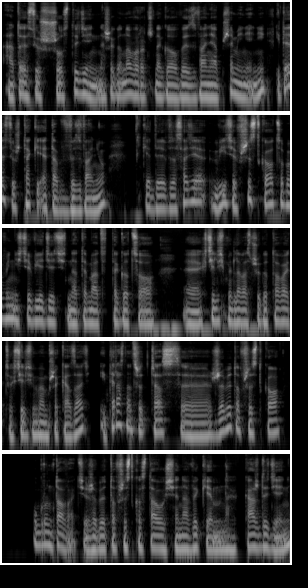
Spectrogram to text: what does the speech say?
a to jest już szósty dzień naszego noworocznego wyzwania Przemienieni. I to jest już taki etap w wyzwaniu, kiedy w zasadzie wiecie wszystko, co powinniście wiedzieć na temat tego, co e, chcieliśmy dla Was przygotować, co chcieliśmy Wam przekazać. I teraz nadszedł czas, e, żeby to wszystko ugruntować, żeby to wszystko stało się nawykiem na każdy dzień,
